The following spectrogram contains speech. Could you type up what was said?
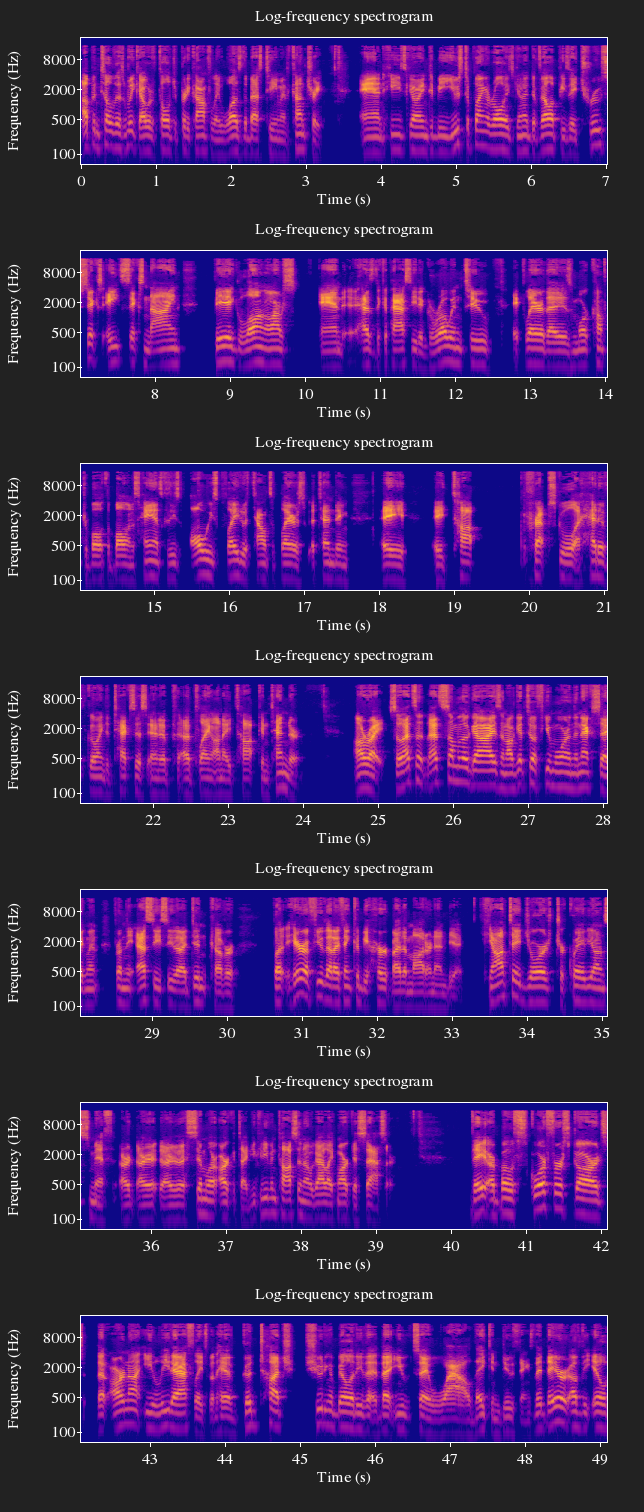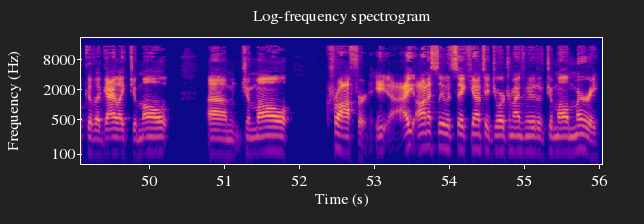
up until this week, I would have told you pretty confidently was the best team in the country. and he's going to be used to playing a role. He's going to develop. He's a true six eight, six nine, big, long arms, and has the capacity to grow into a player that is more comfortable with the ball in his hands because he's always played with talented players attending a a top prep school ahead of going to Texas and uh, playing on a top contender. All right, so that's a, that's some of the guys, and I'll get to a few more in the next segment from the SEC that I didn't cover. But here are a few that I think could be hurt by the modern NBA. Keyonte George, Terquavion Smith are, are, are a similar archetype. You could even toss in a guy like Marcus Sasser. They are both score first guards that are not elite athletes, but they have good touch, shooting ability that, that you say, wow, they can do things. They, they are of the ilk of a guy like Jamal um, Jamal Crawford. He, I honestly would say Keyonte George reminds me of Jamal Murray,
